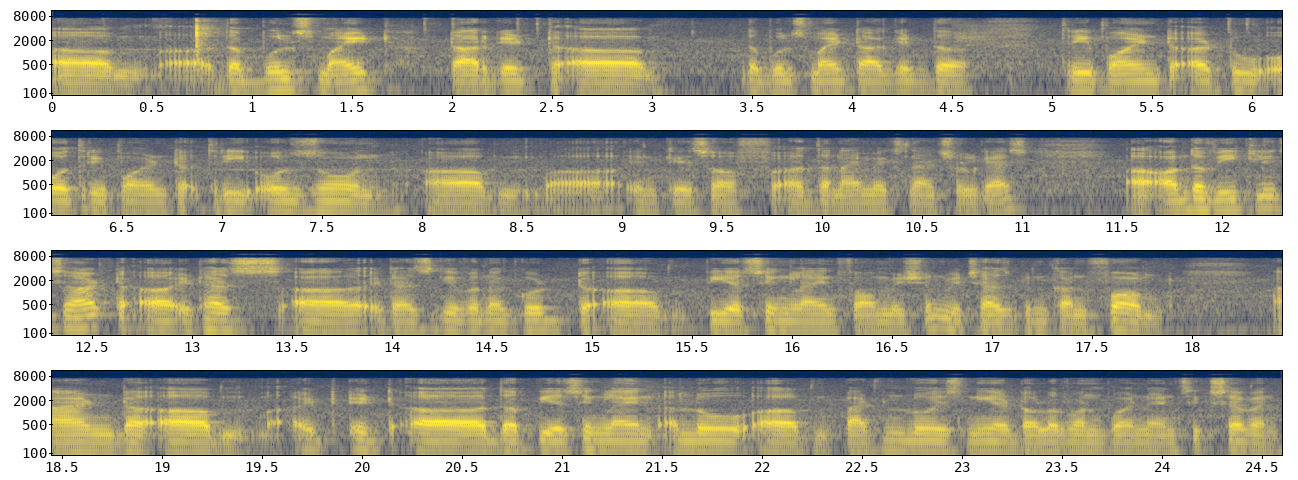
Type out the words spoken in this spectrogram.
um, the bulls might target uh, the bulls might target the 3.20 3.30 zone um, uh, in case of uh, the NYMEX natural gas. Uh, on the weekly chart, it has it has given a good piercing line formation which has been confirmed and um, it, it uh, the piercing line low um, pattern low is near dollar 1.967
